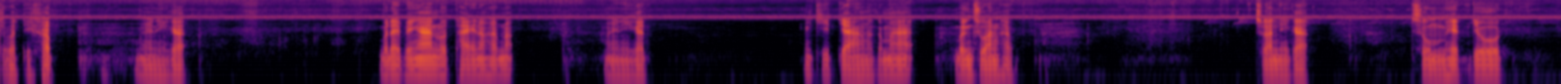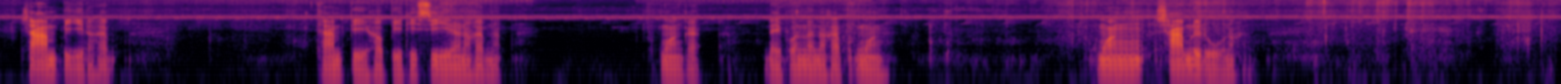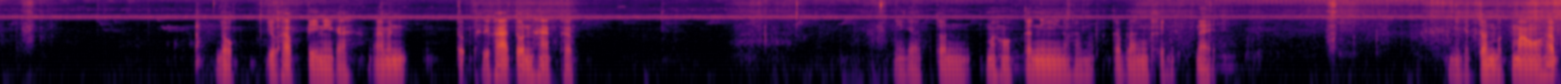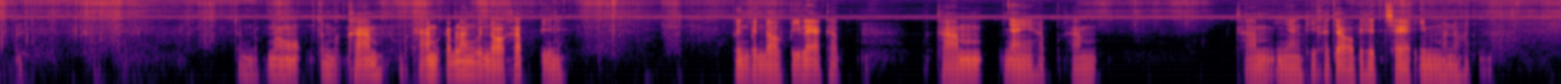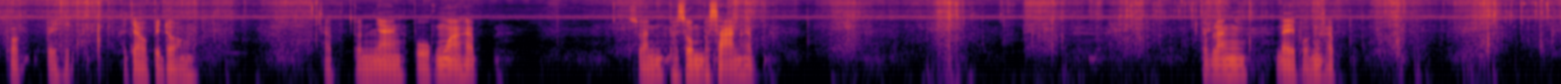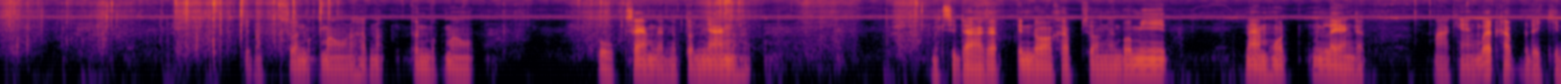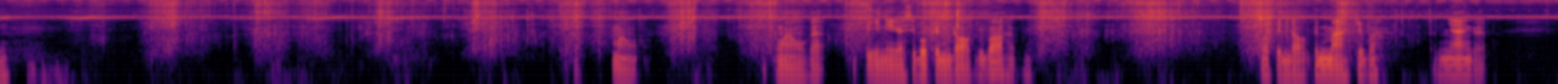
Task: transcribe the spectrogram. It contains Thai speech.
สวัสดีครับเมื่อนี้ก็ไม่ได้ไปงานรถไถเนาะครับเนาะเมื่อนี้ก็ไม่กีดยางแล้วก็มาเบิ่งสวนครับ สวนนี้ก็สุ่มเห็ดอยู่สามปีแล้วครับสามปีเข้าปีที่สี่แล้วเนาะครับเนาะปักม่วงก็ได้ผลแล้วนะครับปักม่วงม่วงสามฤดูเนาะครับ ดก อยู่ครับปีนี้ก็ว่ามันตนสิพาต้นหักครับ นี่ก็ต้นมะฮอกกานีนะครับกำลังขึ้นได้นี่ก็ต้นบักเมาครับ ต้นบักเมาต้นบักขามบักขามกำลังเป็นดอกครับ ปีนี้เพิ่งเป็นดอกปีแรกครับขามใหญ่ครับขามขามอหย่างที่เขาจะเอาไปเห็ดแช่อิ่มมันนะครับพวกไปเห็ด เขาจะเอาไปดอง ครับต้นยางปลูกมัวครับ สวนผสมผสานครับกำลังได้ผลครับ เป็นสวนบักเมานะครับเนาะต้นบักเมาปลูกแซมกันครับต้นยางนะครับมักซิดาก็เป็นดอกครับช่วงนั้นบ่มีน้ำหดมันแรงครับ หมากแห้งเบิดครับไม่ได้กินเมาเมาก็ปีนี้ก็สิบ่เป็นดอกอยู่บ่ครับว่าเป็นดอกเป็นหมากอยู่บ่ต้นย่างก็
